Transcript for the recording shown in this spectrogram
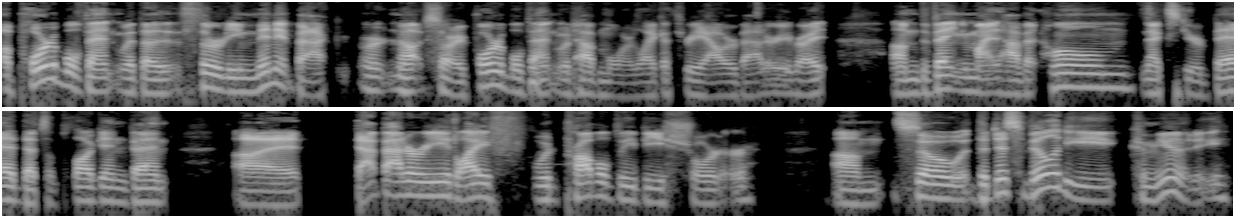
a portable vent with a 30 minute back, or not, sorry, portable vent would have more, like a three hour battery, right? Um, the vent you might have at home next to your bed, that's a plug in vent. Uh, that battery life would probably be shorter. Um, so the disability community,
